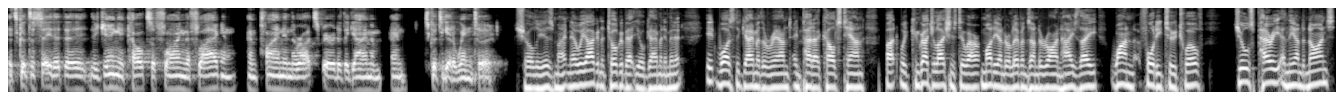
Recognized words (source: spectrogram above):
it's good to see that the, the junior Colts are flying the flag and, and playing in the right spirit of the game, and, and it's good to get a win too. Surely is, mate. Now, we are going to talk about your game in a minute. It was the game of the round in Paddo Coltstown, but with congratulations to our mighty under 11s under Ryan Hayes. They won 42 12. Jules Parry and the under nines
